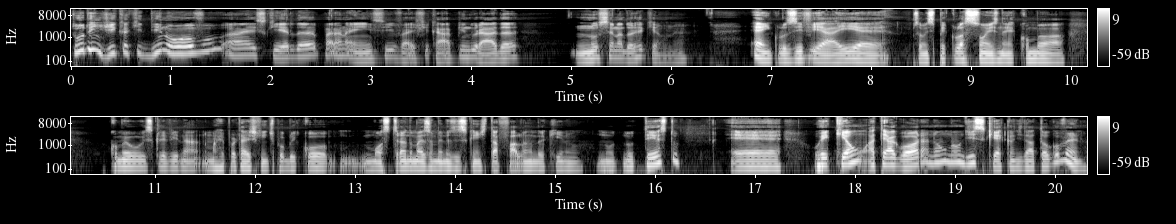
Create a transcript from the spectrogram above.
Tudo indica que, de novo, a esquerda paranaense vai ficar pendurada no senador Requião, né? É, inclusive aí é, são especulações, né? Como a, como eu escrevi na, numa reportagem que a gente publicou, mostrando mais ou menos isso que a gente está falando aqui no, no, no texto, é, o Requião até agora não, não disse que é candidato ao governo,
